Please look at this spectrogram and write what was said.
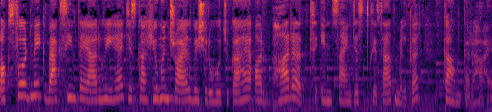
ऑक्सफोर्ड में एक वैक्सीन तैयार हुई है, जिसका ह्यूमन ट्रायल भी शुरू हो चुका है और भारत इन साइंटिस्ट के साथ मिलकर काम कर रहा है।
